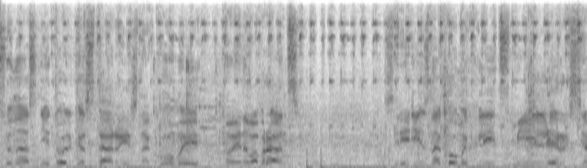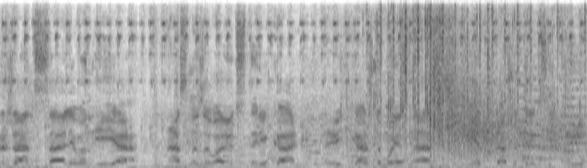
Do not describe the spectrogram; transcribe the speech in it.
Здесь у нас не только старые знакомые, но и новобранцы. Среди знакомых лиц Миллер, сержант Салливан и я. Нас называют стариками, а ведь каждому из нас нет даже 30.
